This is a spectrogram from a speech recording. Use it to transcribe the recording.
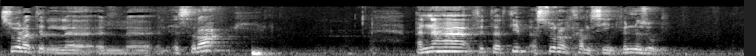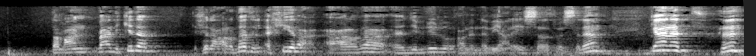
سورة الإسراء أنها في ترتيب السورة الخمسين في النزول. طبعا بعد كده في العرضات الأخيرة عرضها جبريل على النبي عليه الصلاة والسلام كانت ها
